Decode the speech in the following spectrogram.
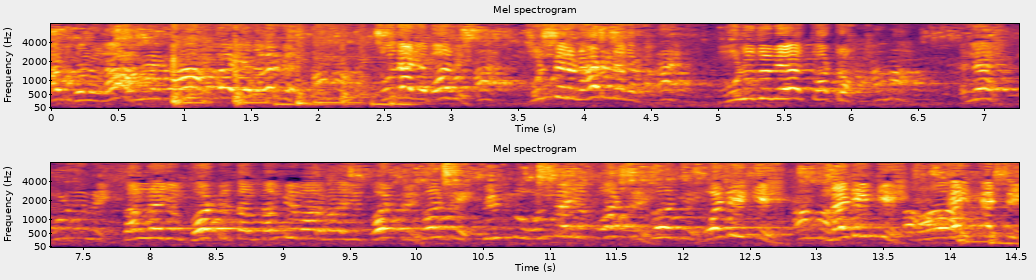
ஆடு சொன்னாங்களா? சூதாடியவர்கள் சூதாடிய போது முன்பில் நாடு நகரம் முழுதுமே தோற்றம். என்ன? தன்னையும் போட்டு தன் தம்பிமார்களையும் போற்றி. பின்பு போற்றி. போற்றி. ஒடுங்கி நடுங்கி கை கட்டி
